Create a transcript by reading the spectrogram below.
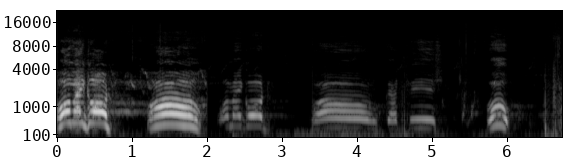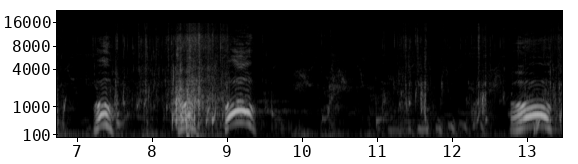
Oh my god! Oh! Oh my god! Wow! Catfish! Oh! Oh! Oh! Oh! Oh! Oh!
